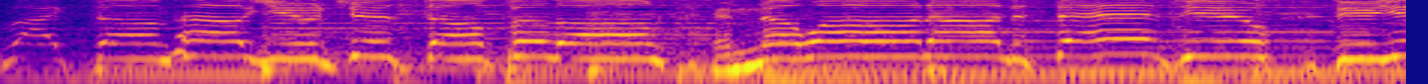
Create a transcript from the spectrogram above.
Like somehow you just don't belong and no one understands you. Do you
